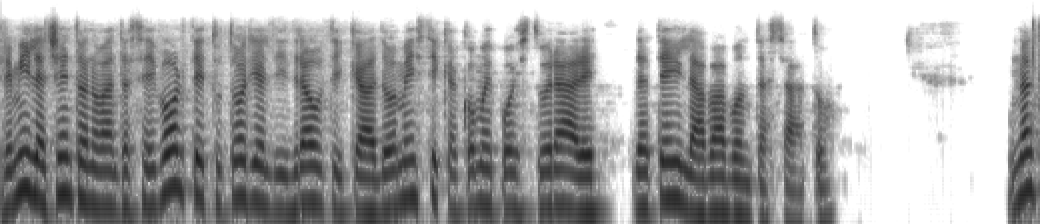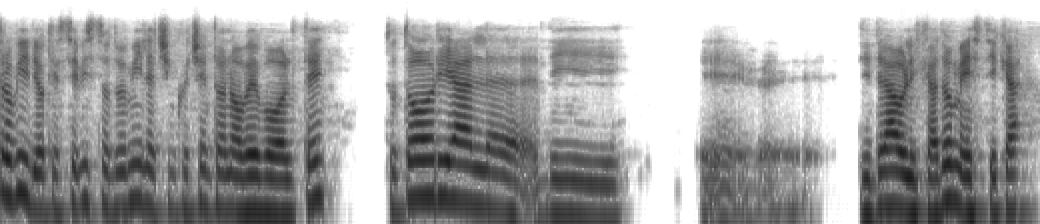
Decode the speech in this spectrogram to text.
3196 volte tutorial di idraulica domestica come puoi sturare da te il lavabo intassato. Un altro video che si è visto 2509 volte tutorial di, eh, di idraulica domestica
